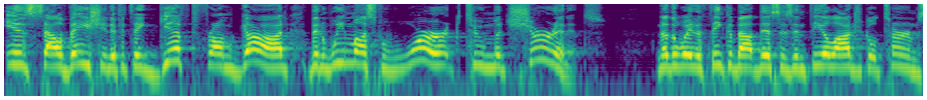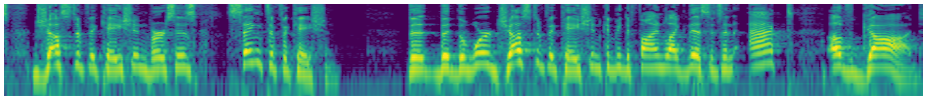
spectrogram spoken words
is salvation, if it's a gift from God, then we must work to mature in it. Another way to think about this is in theological terms justification versus sanctification. The, the, the word justification can be defined like this it's an act of God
